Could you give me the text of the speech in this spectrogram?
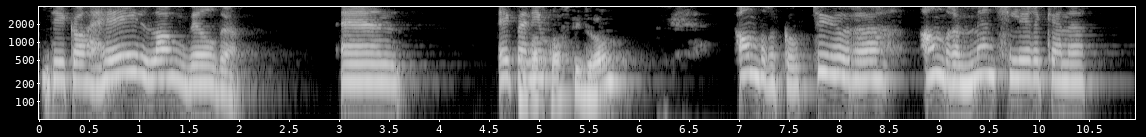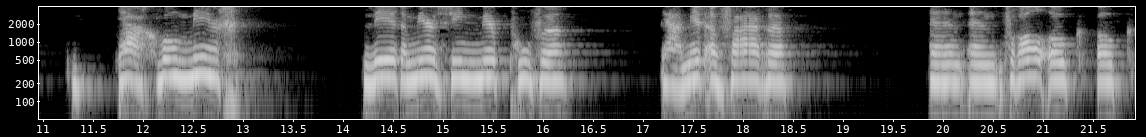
die ik al heel lang wilde. En ik ben en wat was die droom? Andere culturen, andere mensen leren kennen. Ja, gewoon meer leren, meer zien, meer proeven. Ja, meer ervaren. En, en vooral ook, ook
